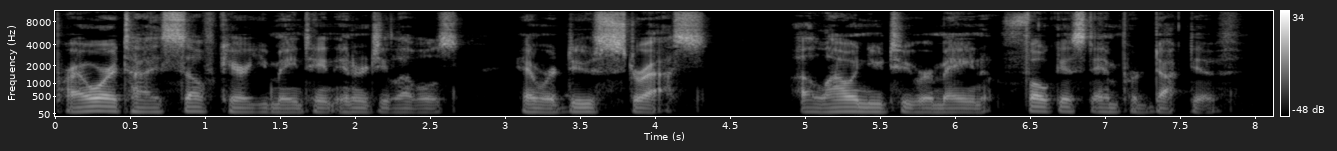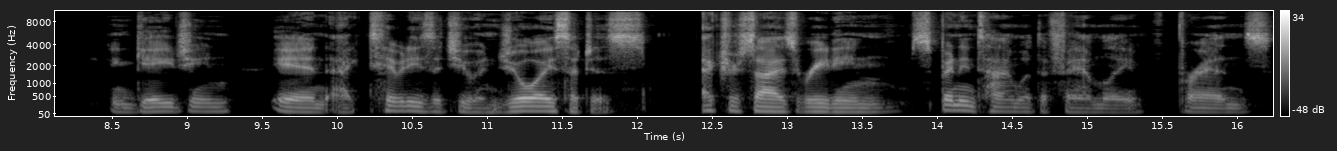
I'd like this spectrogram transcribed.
prioritize self care, you maintain energy levels and reduce stress, allowing you to remain focused and productive, engaging in activities that you enjoy, such as exercise, reading, spending time with the family, friends,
